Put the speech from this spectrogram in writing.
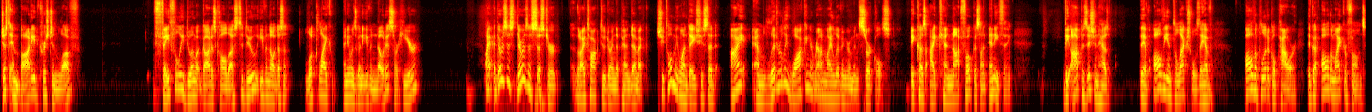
just embodied Christian love, faithfully doing what God has called us to do, even though it doesn't look like anyone's going to even notice or hear. I, there was this, there was a sister that I talked to during the pandemic. She told me one day, she said, I am literally walking around my living room in circles because I cannot focus on anything. The opposition has they have all the intellectuals, they have all the political power, they've got all the microphones.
